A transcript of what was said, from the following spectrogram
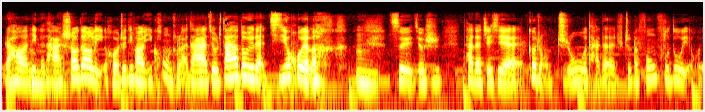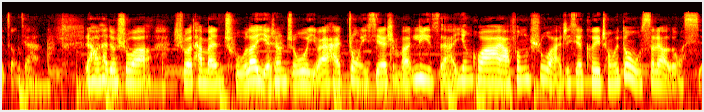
然后你给它烧掉了以后，这地方一空出来，大家就是大家都有点机会了，嗯，所以就是它的这些各种植物，它的这个丰富度也会增加。然后他就说说他们除了野生植物以外，还种一些什么栗子啊、樱花呀、枫树啊这些可以成为动物饲料的东西。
